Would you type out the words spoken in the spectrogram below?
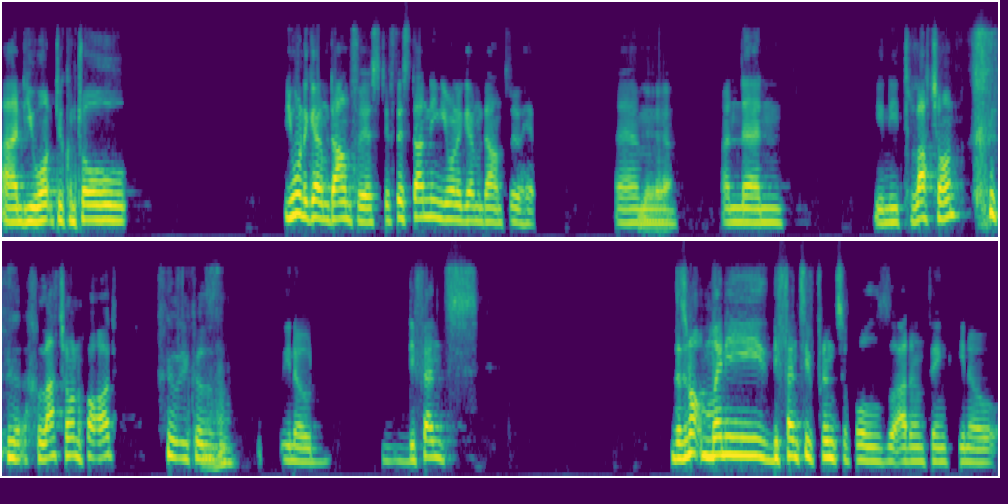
and you want to control. You want to get them down first. If they're standing, you want to get them down to the hip. Um, Yeah. And then you need to latch on, latch on hard, because Mhm. you know defense. There's not many defensive principles. I don't think you know.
